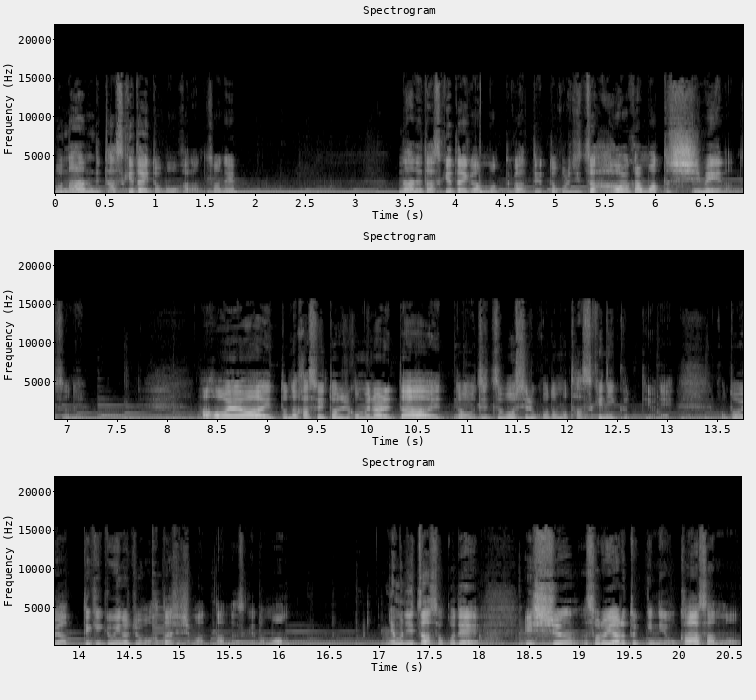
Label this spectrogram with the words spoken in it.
こなんで助けたいと思うかなんですよね。なんで助けたいか思ったかっていうと、これ実は母親からもらった使命なんですよね。母親は、えっと、中州に閉じ込められた、えっと、絶望してる子供を助けに行くっていうね、ことをやって、結局命を果たしてしまったんですけども、でも実はそこで、一瞬、それをやるときにお母さんの、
